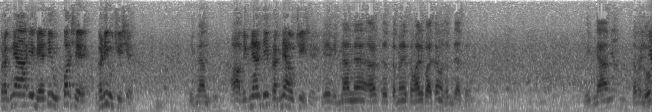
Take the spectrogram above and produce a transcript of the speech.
પ્રજ્ઞા એ બેથી ઉપર છે ઘણી ઊંચી છે. વિજ્ઞાનથી. હા વિજ્ઞાનથી પ્રજ્ઞા ઊંચી છે. એ વિજ્ઞાનને અર્થ તમે તમારી ભાષામાં સમજાશો વિજ્ઞાન તમે લોક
